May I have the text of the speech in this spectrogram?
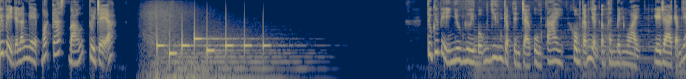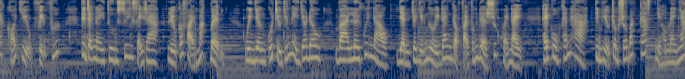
Quý vị đã lắng nghe podcast báo Tuổi Trẻ. Thưa quý vị, nhiều người bỗng dưng gặp tình trạng ù tai, không cảm nhận âm thanh bên ngoài, gây ra cảm giác khó chịu, phiền phức. Tình trạng này thường xuyên xảy ra, liệu có phải mắc bệnh? Nguyên nhân của triệu chứng này do đâu? Và lời khuyên nào dành cho những người đang gặp phải vấn đề sức khỏe này? Hãy cùng Khánh Hà tìm hiểu trong số podcast ngày hôm nay nhé!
